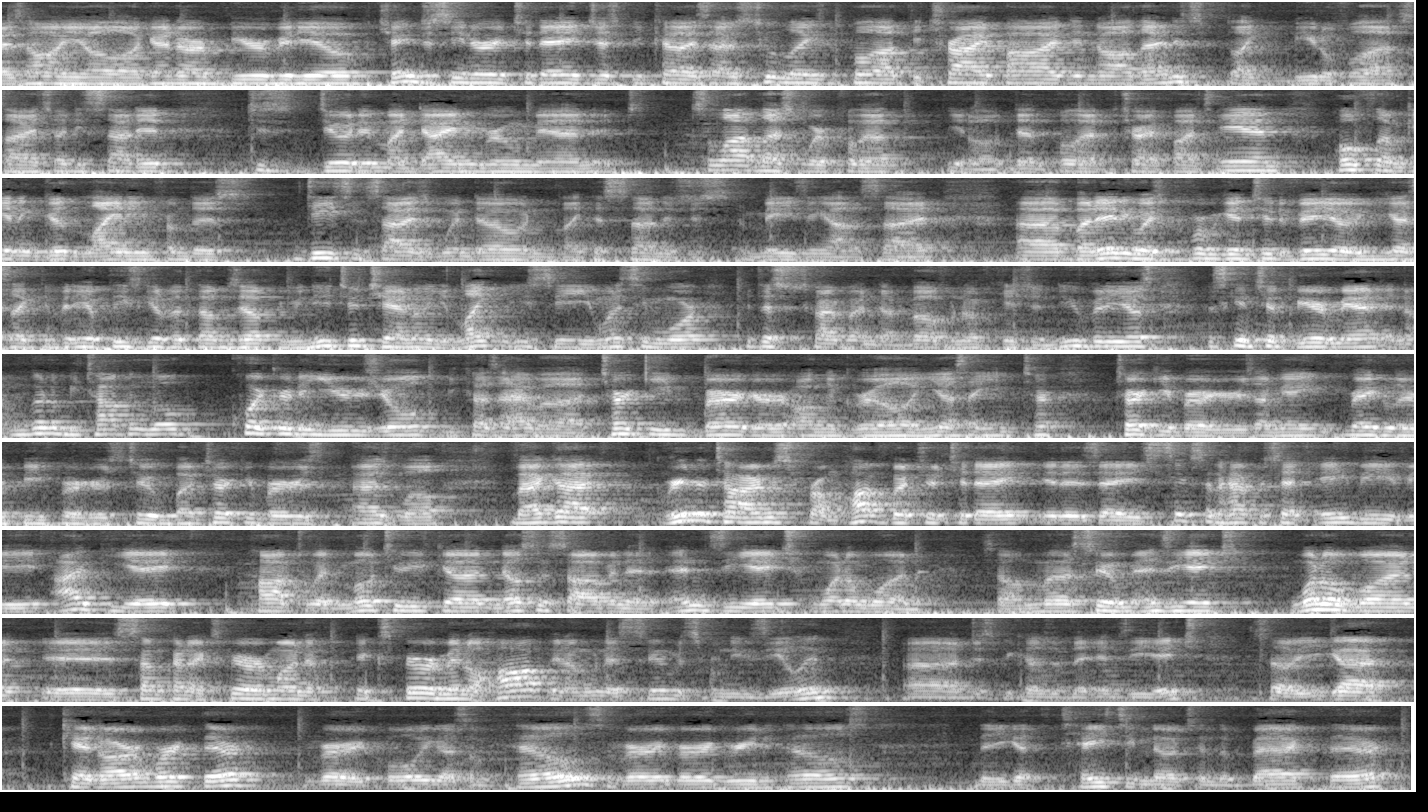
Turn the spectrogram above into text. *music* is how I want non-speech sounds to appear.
guys, Han Yolo. Uh, Again, our beer video. Change the scenery today just because I was too lazy to pull out the tripod and all that. It's like beautiful outside, so I decided just do it in my dining room, man. It's, it's a lot less work pulling out, you know, than pulling out the tripods. And hopefully I'm getting good lighting from this decent sized window and like the sun is just amazing outside. Uh, but anyways, before we get into the video, you guys like the video, please give it a thumbs up. If you're new to the channel, you like what you see, you want to see more, hit the subscribe button down below for notification of new videos. Let's get into the beer, man. And I'm going to be talking a little quicker than usual because I have a turkey burger on the grill. And yes, I eat tur turkey burgers. I mean, I eat regular beef burgers too, but turkey burgers as well. But I got Greener Times from Hop Butcher today. It is a 6.5% ABV IPA hopped with Motueka, Nelson Sauvin, and NZH 101. So I'm going to assume NZH 101 is some kind of experimental, experimental hop, and I'm going to assume it's from New Zealand uh, just because of the NZH. So you got can artwork there, very cool. You got some hills, very, very green hills. Then you got the tasting notes in the back there.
